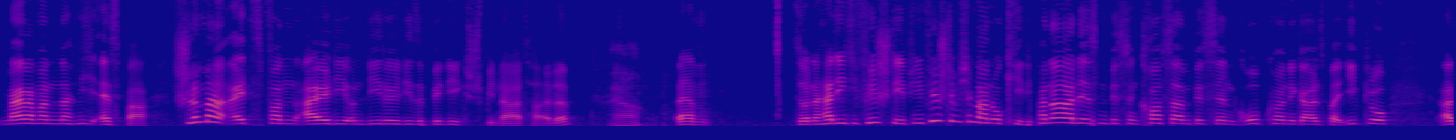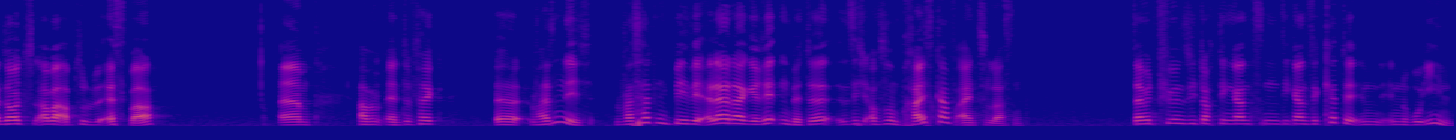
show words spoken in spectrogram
meiner Meinung nach nicht essbar. Schlimmer als von Aldi und Lidl diese Billig-Spinatteile. Ja. Ähm, so, dann hatte ich die Fischstäbchen. Die Fischstäbchen waren okay. Die Panade ist ein bisschen krosser, ein bisschen grobkörniger als bei Iglo. Ansonsten aber absolut essbar. Ähm, aber im Endeffekt, äh, weiß ich nicht, was hat ein BWLer da geritten, bitte, sich auf so einen Preiskampf einzulassen? Damit führen sie doch den ganzen, die ganze Kette in, in Ruin.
